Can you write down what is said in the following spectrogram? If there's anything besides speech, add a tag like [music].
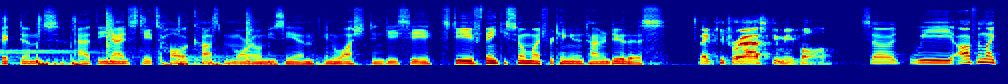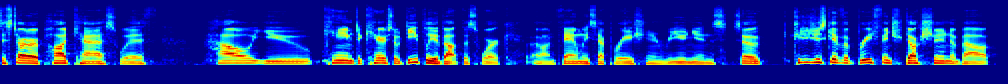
Victims at the United States Holocaust Memorial Museum in Washington, D.C. Steve, thank you so much for taking the time to do this. Thank you for asking me, Paul. So, we often like to start our podcast with how you came to care so deeply about this work on family separation and reunions. So, could you just give a brief introduction about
